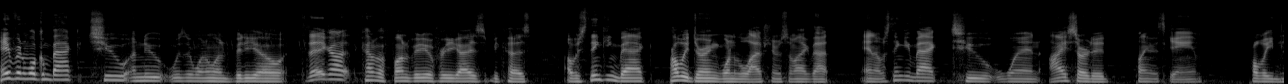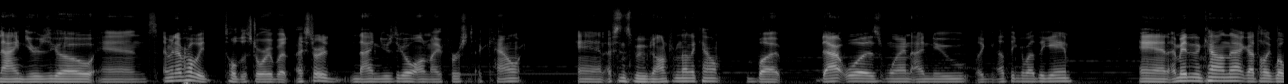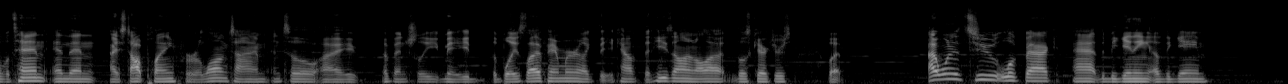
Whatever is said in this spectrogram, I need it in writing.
Hey everyone, welcome back to a new Wizard 101 video. Today I got kind of a fun video for you guys because I was thinking back, probably during one of the live streams or something like that, and I was thinking back to when I started playing this game, probably nine years ago, and I mean I probably told the story, but I started nine years ago on my first account, and I've since moved on from that account, but that was when I knew like nothing about the game, and I made an account on that, got to like level 10, and then I stopped playing for a long time until I eventually made the Blaze Lifehammer, like the account that he's on and all that, those characters. But I wanted to look back at the beginning of the game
